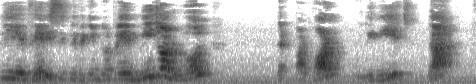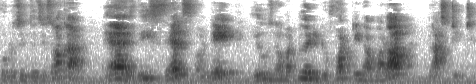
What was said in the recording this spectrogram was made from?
play a very significant role, play a major role that perform within each the photosynthesis occur. As these cells contain huge number 20 to 40 number of plastids.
